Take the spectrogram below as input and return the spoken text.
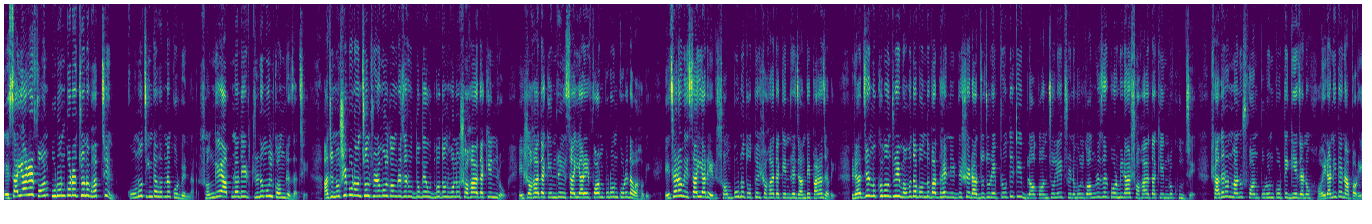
এসআইআর এর ফর্ম পূরণ করার জন্য ভাবছেন? কোনো চিন্তা ভাবনা করবেন না। সঙ্গে আপনাদের তৃণমূল কংগ্রেস আছে। আজ নসিপুর অঞ্চল তৃণমূল কংগ্রেসের উদ্যোগে উদ্বোধন হলো সহায়তা কেন্দ্র। এই সহায়তা কেন্দ্রে এসআইআর এর ফর্ম পূরণ করে দেওয়া হবে। এছাড়াও এসআইআর এর সম্পূর্ণ তথ্য এই সহায়তা কেন্দ্রে জানতে পারা যাবে। রাজ্যের মুখ্যমন্ত্রী মমতা বন্দ্যোপাধ্যায়ের নির্দেশে রাজ্য জুড়ে প্রতিটি ব্লক অঞ্চলে তৃণমূল কংগ্রেসের কর্মীরা সহায়তা কেন্দ্র খুলছে। সাধারণ মানুষ ফর্ম পূরণ করতে গিয়ে যেন হয়রানিতে না পড়ে,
